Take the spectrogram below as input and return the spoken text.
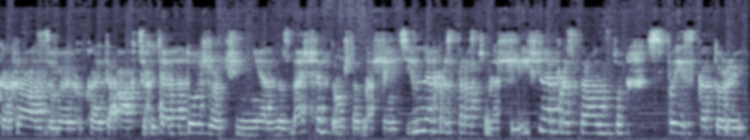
как разовая какая-то акция, хотя она тоже очень неоднозначная, потому что это наше интимное пространство, наше личное пространство, спейс, который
